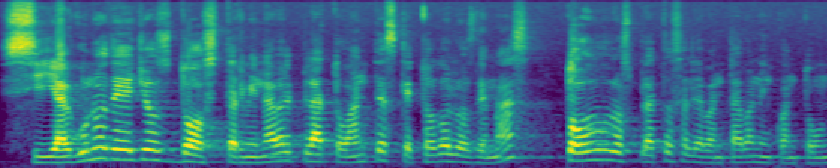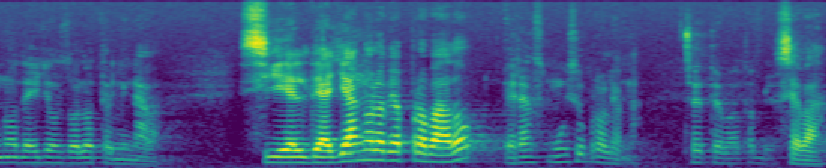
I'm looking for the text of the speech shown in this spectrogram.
Si alguno de ellos dos terminaba el plato antes que todos los demás, todos los platos se levantaban en cuanto uno de ellos dos lo terminaba. Si el de allá no lo había probado, era muy su problema, Se te va también. se va.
